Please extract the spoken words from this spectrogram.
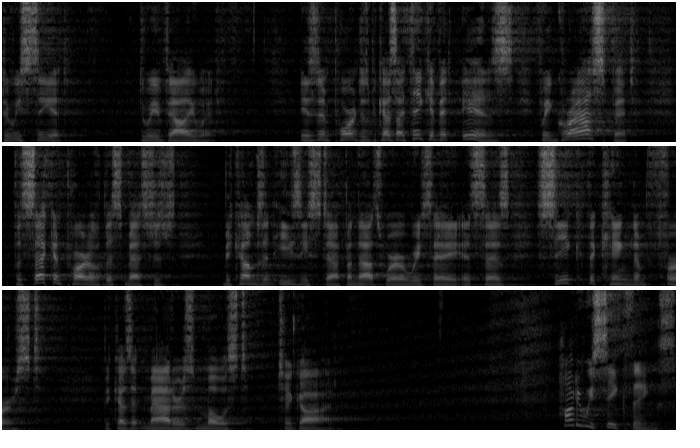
Do we see it? Do we value it? Is it important? Because I think if it is, if we grasp it, the second part of this message becomes an easy step, and that's where we say it says, Seek the kingdom first, because it matters most to God. How do we seek things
